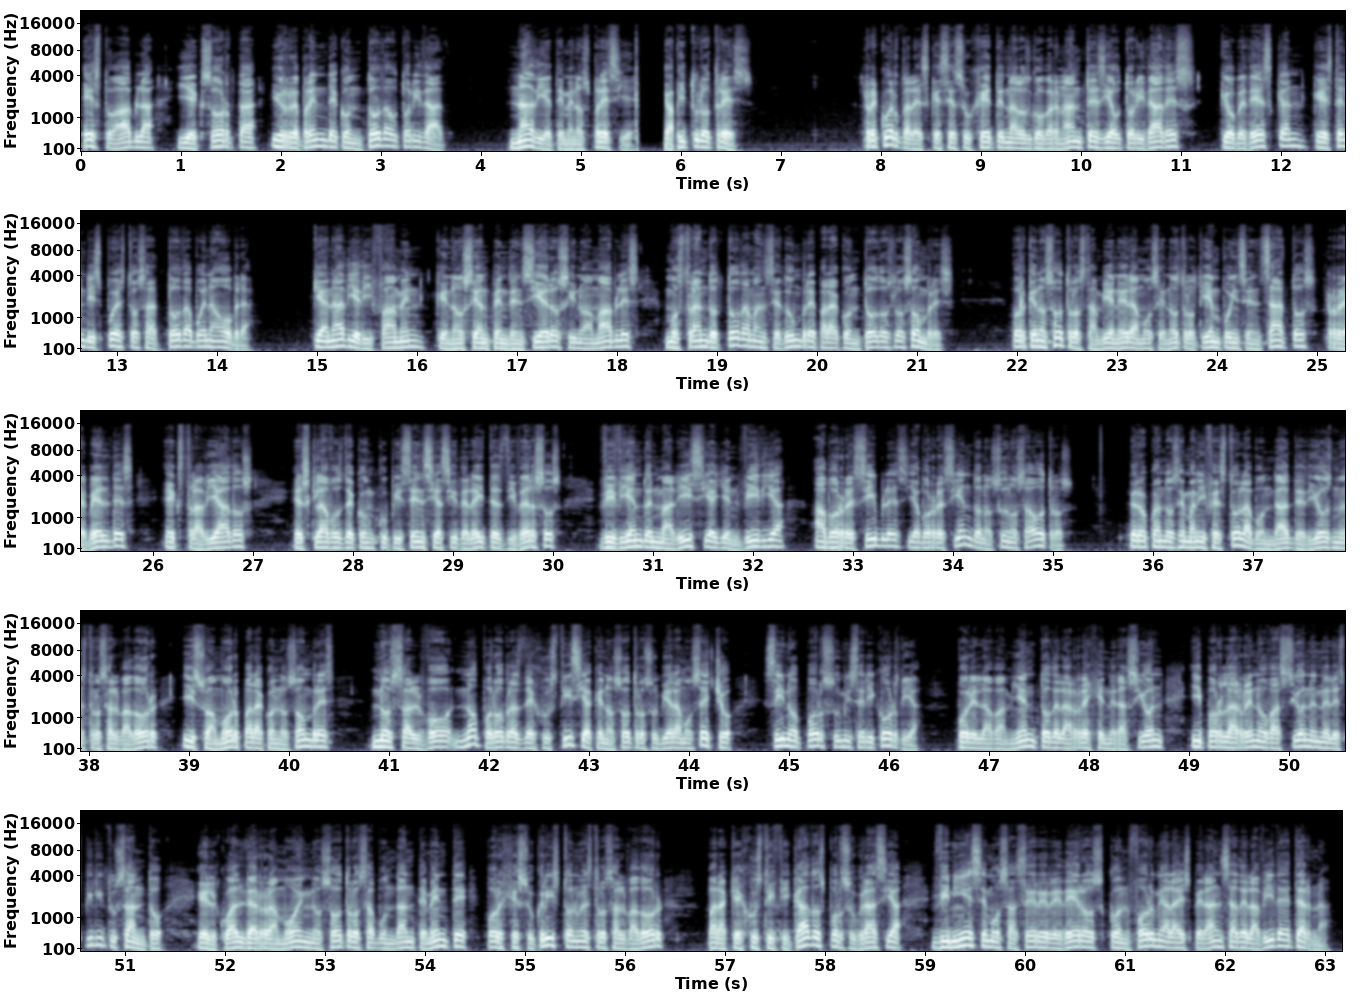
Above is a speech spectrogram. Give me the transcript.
Esto habla y exhorta y reprende con toda autoridad. Nadie te menosprecie. Capítulo 3. Recuérdales que se sujeten a los gobernantes y autoridades que obedezcan, que estén dispuestos a toda buena obra, que a nadie difamen, que no sean pendencieros, sino amables, mostrando toda mansedumbre para con todos los hombres, porque nosotros también éramos en otro tiempo insensatos, rebeldes, extraviados, esclavos de concupiscencias y deleites diversos, viviendo en malicia y envidia, aborrecibles y aborreciéndonos unos a otros. Pero cuando se manifestó la bondad de Dios nuestro Salvador y su amor para con los hombres, nos salvó no por obras de justicia que nosotros hubiéramos hecho, sino por su misericordia, por el lavamiento de la regeneración y por la renovación en el Espíritu Santo, el cual derramó en nosotros abundantemente por Jesucristo nuestro Salvador, para que, justificados por su gracia, viniésemos a ser herederos conforme a la esperanza de la vida eterna.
